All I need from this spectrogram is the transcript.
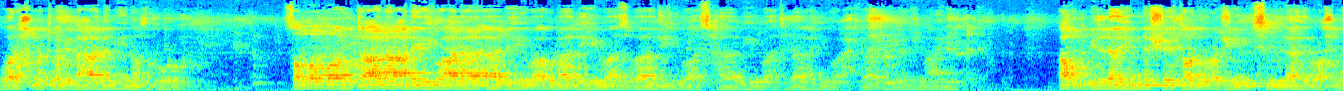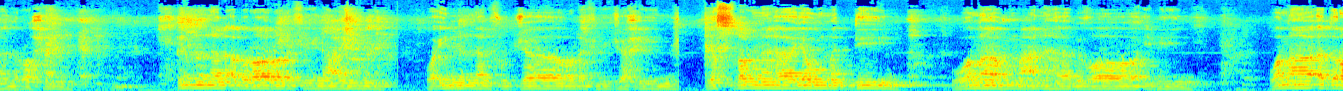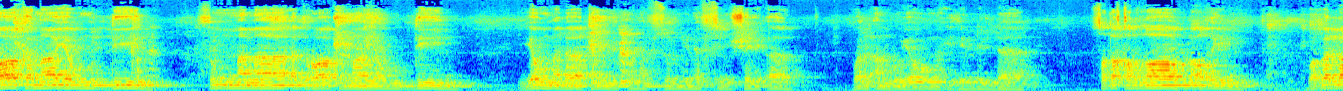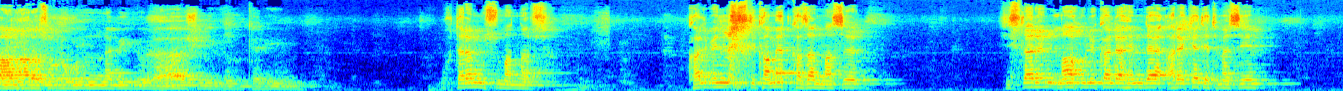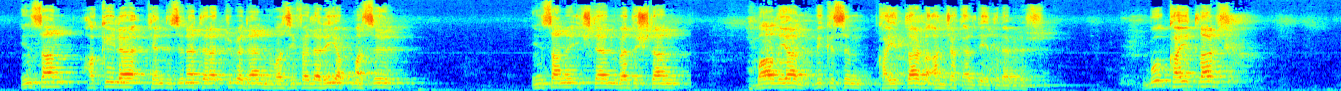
ورحمة للعالمين ظهوره. صلى الله تعالى عليه وعلى آله وأولاده وأزواجه وأصحابه وأتباعه وأحبابه أجمعين. أعوذ بالله من الشيطان الرجيم. بسم الله الرحمن الرحيم. إن الأبرار لفي نعيم وإن الفجار لفي جحيم. يصلونها يوم الدين وما هم عنها بغائبين. وما أدراك ما يوم الدين ثم ما أدراك ما يوم الدين. يوم لا تملك نفس لنفس شيئا والأمر يومئذ لله. صدق الله العظيم. وبلغنا رسوله النبي الهاشمي الكريم. Muhterem Müslümanlar, kalbin istikamet kazanması, hislerin mahulika lehinde hareket etmesi, insan hakkıyla kendisine terettüp eden vazifeleri yapması, insanı içten ve dıştan bağlayan bir kısım kayıtlarla ancak elde edilebilir. Bu kayıtlar,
